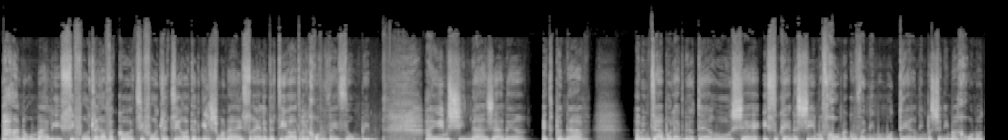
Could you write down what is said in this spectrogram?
פרנורמלי, ספרות לרווקות, ספרות לצעירות עד גיל 18, לדתיות ולחובבי זומבים. האם שינה ז'אנר את פניו? הממצא הבולט ביותר הוא שעיסוקי נשים הפכו מגוונים ומודרניים בשנים האחרונות.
